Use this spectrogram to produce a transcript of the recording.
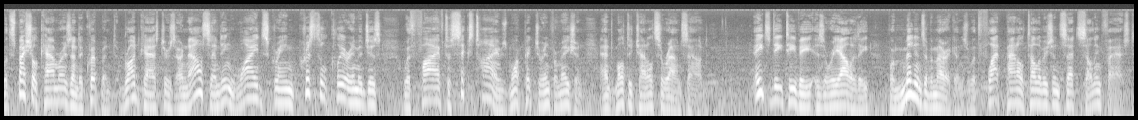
With special cameras and equipment, broadcasters are now sending widescreen, crystal clear images with five to six times more picture information and multi channel surround sound. HD TV is a reality for millions of Americans with flat panel television sets selling fast.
